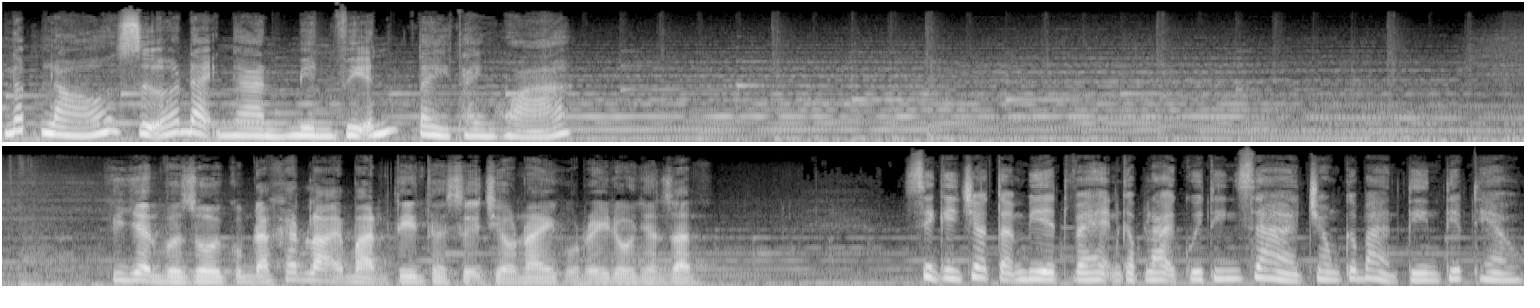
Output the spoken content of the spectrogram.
lấp ló giữa đại ngàn miền viễn Tây Thanh Hóa. Ghi nhận vừa rồi cũng đã khép lại bản tin thời sự chiều nay của Radio Nhân dân. Xin kính chào tạm biệt và hẹn gặp lại quý thính giả trong các bản tin tiếp theo.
